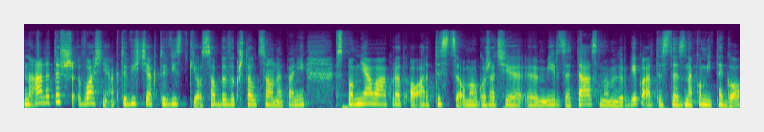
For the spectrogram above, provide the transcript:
No ale też właśnie aktywiści, aktywistki, osoby wykształcone. Pani wspomniała akurat o artystce, o Małgorzacie e, Mirze Tas. Mamy drugiego artystę znakomitego,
